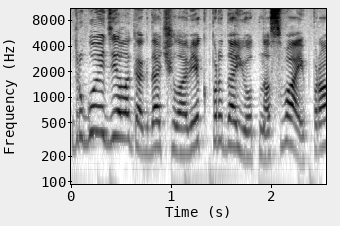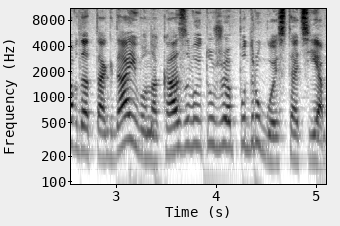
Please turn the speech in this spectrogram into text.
Другое дело, когда человек продает на свай. Правда, тогда его наказывают уже по другой статье.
